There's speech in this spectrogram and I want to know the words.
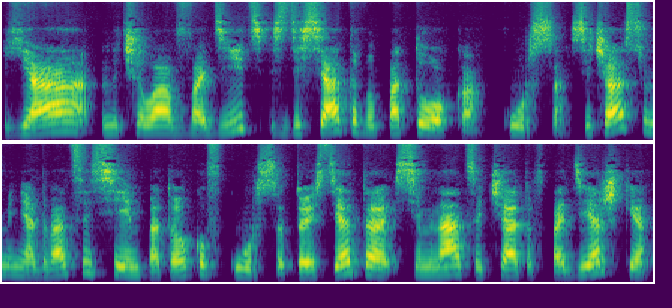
я начала вводить с 10 потока курса. Сейчас у меня 27 потоков курса, то есть это 17 чатов поддержки,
